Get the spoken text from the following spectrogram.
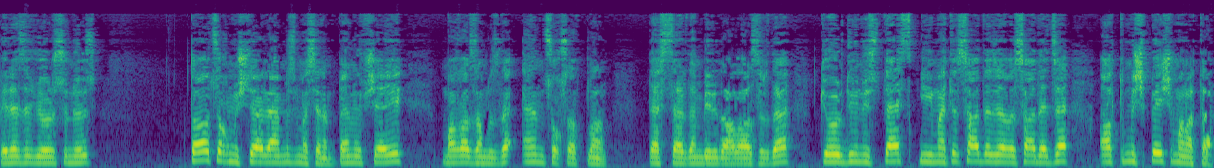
Beləcə görürsünüz. Daha çox müştərilərimiz məsələn bənövşəyi mağazamızda ən çox satılan dəstlərdən biridir hal-hazırda. Gördüyünüz dəst qiyməti sadəcə və sadəcə 65 manata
